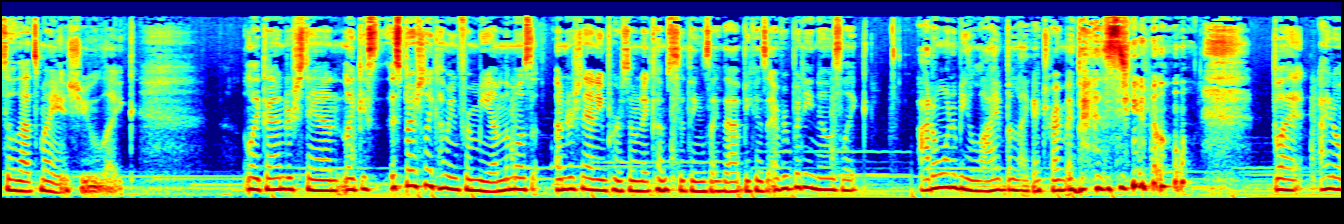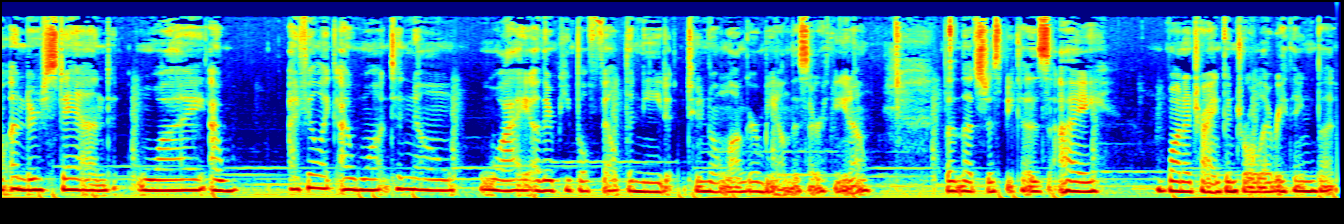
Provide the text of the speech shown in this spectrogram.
So that's my issue. Like, like I understand, like especially coming from me, I'm the most understanding person when it comes to things like that because everybody knows, like, I don't want to be alive, but like I try my best, you know. but I don't understand why I. I feel like I want to know why other people felt the need to no longer be on this earth, you know. But that's just because I want to try and control everything, but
